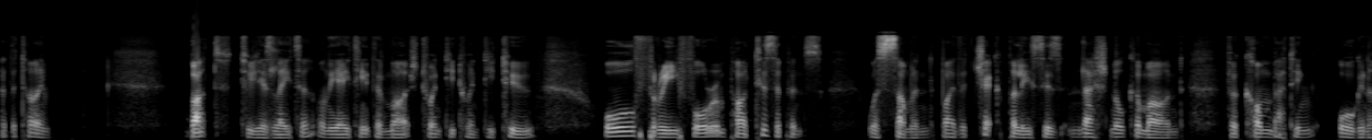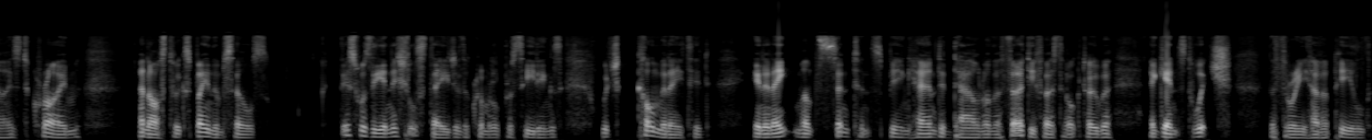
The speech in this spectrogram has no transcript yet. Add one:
at the time. But two years later, on the 18th of March 2022, all three forum participants was summoned by the Czech Police's National Command for Combating Organised Crime and asked to explain themselves. This was the initial stage of the criminal proceedings, which culminated in an eight-month sentence being handed down on the 31st of October, against which the three have appealed.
